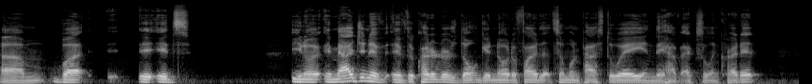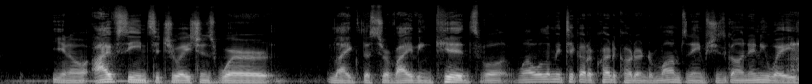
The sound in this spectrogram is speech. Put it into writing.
Um, but it, it's you know, imagine if if the creditors don't get notified that someone passed away and they have excellent credit. You know, I've seen situations where like the surviving kids, well, well, well, let me take out a credit card under mom's name. She's gone anyways.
